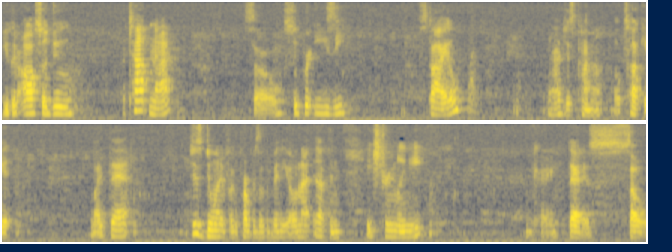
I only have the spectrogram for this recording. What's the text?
You can also do a top knot. So super easy style. And I just kind of will tuck it like that. Just doing it for the purpose of the video. Not Nothing extremely neat. Okay, that is so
